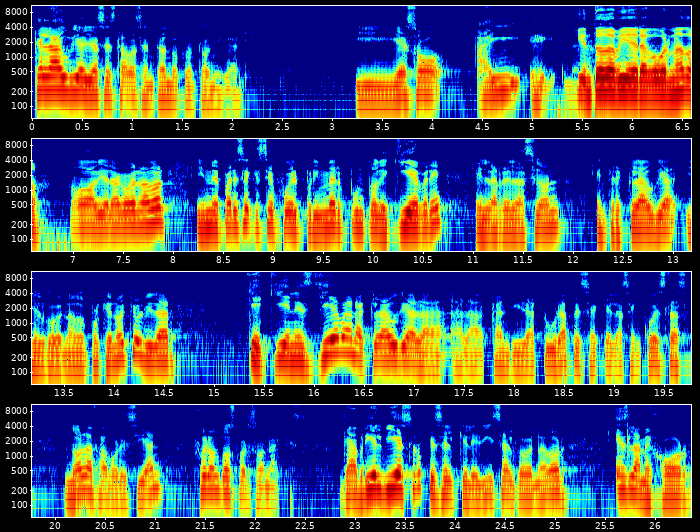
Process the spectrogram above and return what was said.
Claudia ya se estaba sentando con Tony Gali. Y eso ahí... Eh, ¿Quién todavía era gobernador? Todavía era gobernador. Y me parece que ese fue el primer punto de quiebre en la relación entre Claudia y el gobernador. Porque no hay que olvidar que quienes llevan a Claudia a la, a la, candidatura, pese a que las encuestas no la favorecían, fueron dos personajes. Gabriel Biestro, que es el que le dice al gobernador, es la mejor,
